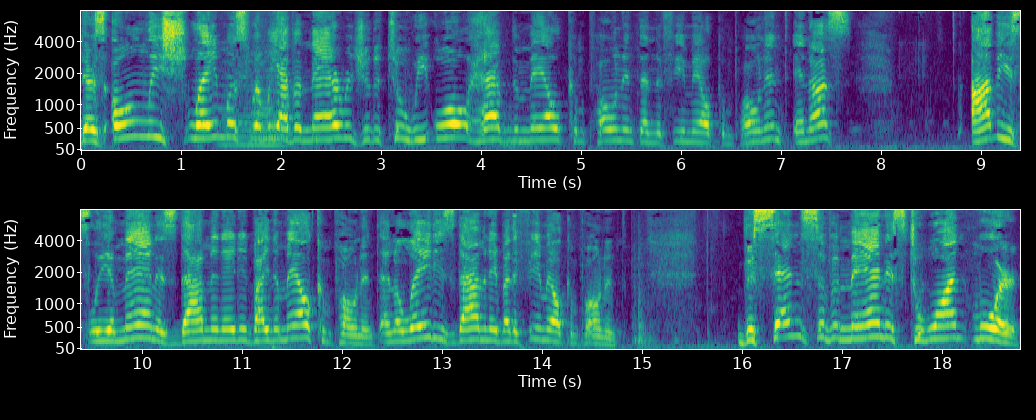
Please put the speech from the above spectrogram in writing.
There's only shlemus when we have a marriage of the two. We all have the male component and the female component in us. Obviously, a man is dominated by the male component, and a lady is dominated by the female component. The sense of a man is to want more.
